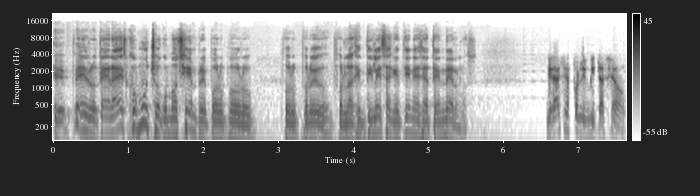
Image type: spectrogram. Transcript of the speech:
eh, Pedro, te agradezco mucho, como siempre, por, por, por, la gentileza que tienes de atendernos. Gracias por la invitación.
